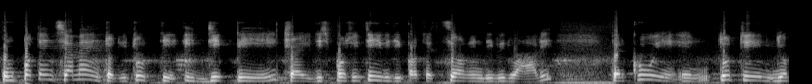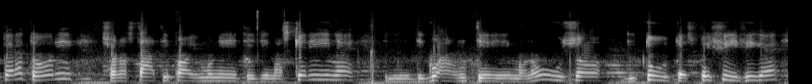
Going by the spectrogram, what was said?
un potenziamento di tutti i DPI, cioè i dispositivi di protezione individuali, per cui eh, tutti gli operatori sono stati poi muniti di mascherine, di guanti monouso, di tute specifiche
